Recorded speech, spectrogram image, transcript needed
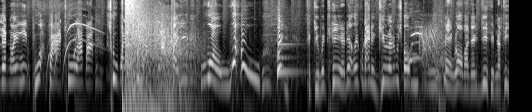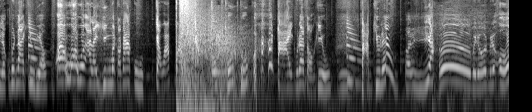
เลือดน้อยอย่างนี้พัวป่าชูลาปะชูปะลาเพียลาไถว้าวว้าวเฮ้ยสกิลไม่เท่เนี่ยเอ้ยกูได้หนึ่งคิวแล้วท่านผู้ชมแม่งรอบมาจะ20 นาทีแล้วกูเพิ่งได้คิวเดียวอ้าวว้าวว้าวอะไรยิงมาต่อหน้ากูจะวับปับจับ ทุบทุบทุบตายกูได้สองคิวสามคิวแล้วอ้ยยะเออไม่โดนไม่โดนโอ้โห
